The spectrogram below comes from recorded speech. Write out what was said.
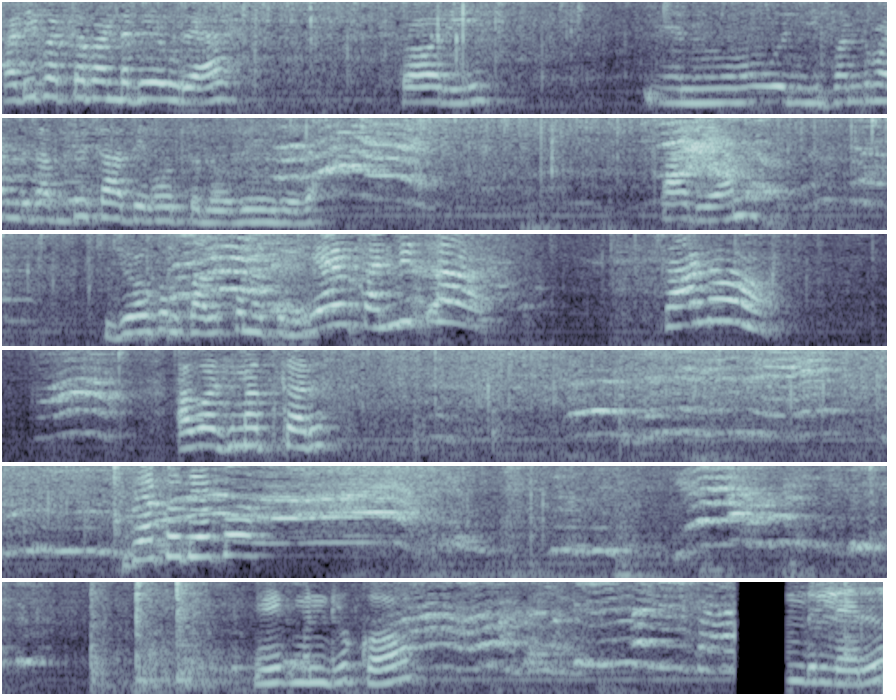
ಕಡಿಬತ್ತ ಪಂಡ ಬೇವ್ರ ಸಾರಿ నేను ఈ పండు పండు డబ్బు సాధిపోతున్నావు దేవుడ పాడియా జోకులు కలుపుకున్నట్టు ఏ సన్నిత సాను आवाज मत कर देखो देखो एक मिनट रुको లేరు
